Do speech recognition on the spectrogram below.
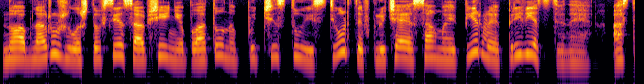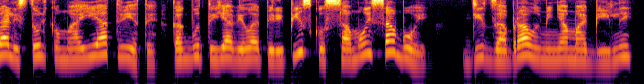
но обнаружила, что все сообщения Платона подчистую стерты, включая самое первое приветственное. Остались только мои ответы, как будто я вела переписку с самой собой. Дид забрал у меня мобильный,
